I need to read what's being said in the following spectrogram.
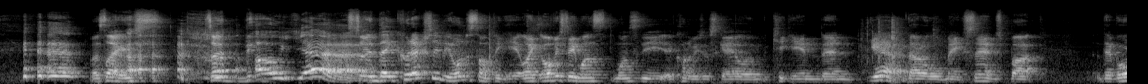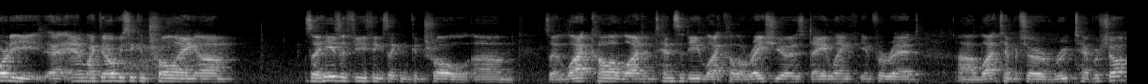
it's like, it's- so the, Oh yeah. so they could actually be onto something here. Like obviously, once once the economies of scale kick in, then yeah. that all makes sense. But they've already and like they're obviously controlling. Um, so here's a few things they can control. Um, so light color, light intensity, light color ratios, day length, infrared, uh, light temperature, root temperature,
